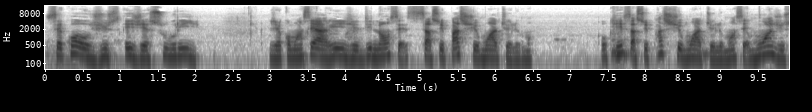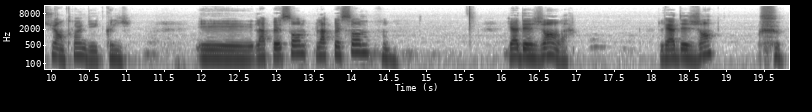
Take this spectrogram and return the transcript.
C'est quoi au juste? Et j'ai souri. J'ai commencé à rire. J'ai dit, non, ça se passe chez moi actuellement. Ok, ça se passe chez moi actuellement. C'est moi, je suis en train d'écrire. Et la personne, la personne, hmm, il y a des gens là. Il y a des gens,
